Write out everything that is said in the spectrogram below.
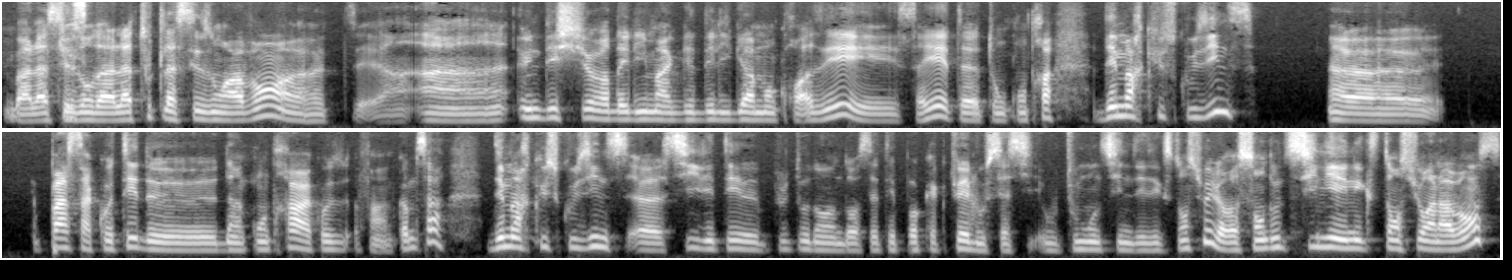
Bah, la saison, là, toute la saison avant, une déchirure des, des, ligaments croisés et ça y est, ton contrat. Demarcus Cousins, passe à côté d'un contrat à cause, enfin, comme ça. Demarcus Cousins, euh, s'il était plutôt dans, cette époque actuelle où, tout le monde signe des extensions, il aurait sans doute signé une extension à l'avance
